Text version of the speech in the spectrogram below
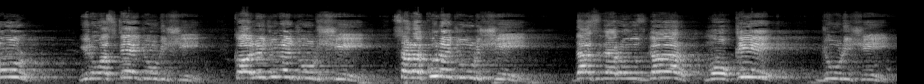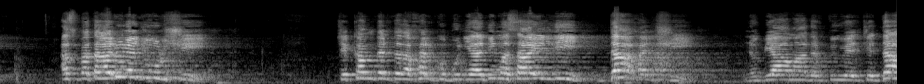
نور یونیورسټۍ جوړې شي کالجونه جوړ شي سړکونه جوړ شي داسې د روزګار موقع جوړې شي اسپتالونه جوړ شي چې کوم دلته د خلکو بنیادي مسایل دي دا حل شي نو بیا ما درته ویل چې دا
